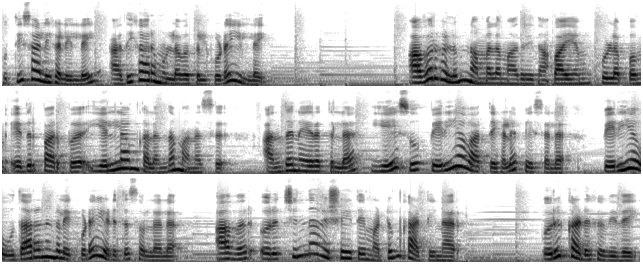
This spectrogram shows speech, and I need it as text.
புத்திசாலிகள் இல்லை அதிகாரம் உள்ளவர்கள் கூட இல்லை. அவர்களும் நம்மள மாதிரி தான். பயம் குழப்பம் எதிர்பார்ப்பு எல்லாம் கலந்த மனசு. அந்த நேரத்துல இயேசு பெரிய வார்த்தைகளை பேசல. பெரிய உதாரணங்களை கூட எடுத்து சொல்லலை. அவர் ஒரு சின்ன விஷயத்தை மட்டும் காட்டினார். ஒரு கடுகு விதை.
